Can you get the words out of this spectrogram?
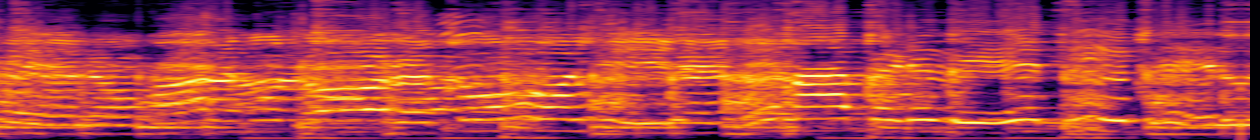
પેલું માનું નોરતું ધીરે એમાં પડવેથી પેલું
